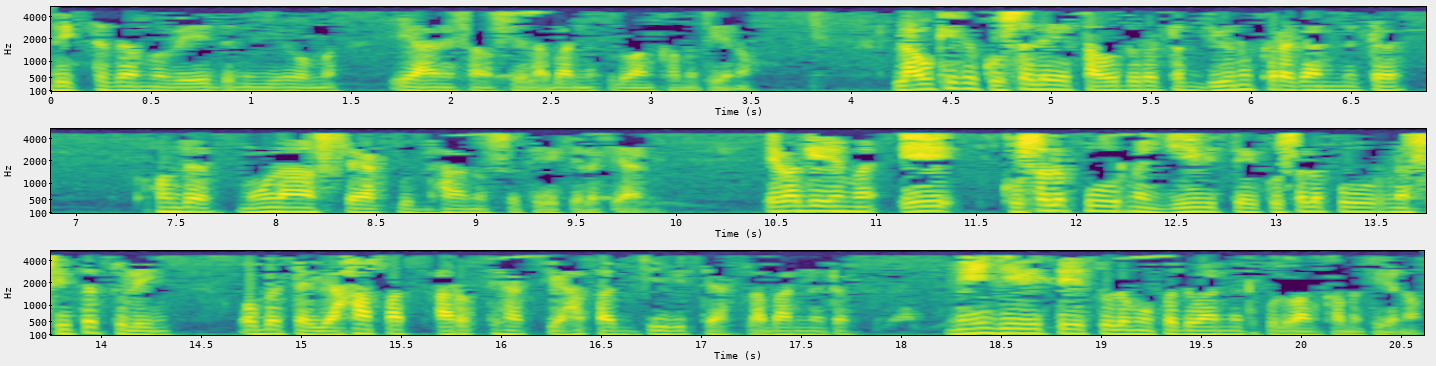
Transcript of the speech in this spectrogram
දික්ඨ ධම්ම වේදනීයවම ඒ ආනිසංසය ලබන්න පුළුවන්කම තියෙනවා. ලෞකික කුසලයේ තවදුරටත් දියුණු කරගන්නට හොඳ මූලාශ්‍රයක් බුද්ධානුස්සතිය කියලා කියන්නේ. ඒ වගේම ඒ කුසල පූර්ණ ජීවිතයේ කුසල පූර්ණ සිත තුළින් ඔබට යහපත් අර්ථයක් යහපත් ජීවිතයක් ලබන්නට මේ ජීවිතයේ තුලම උපදවන්නට පුළුවන්කම තියෙනවා.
